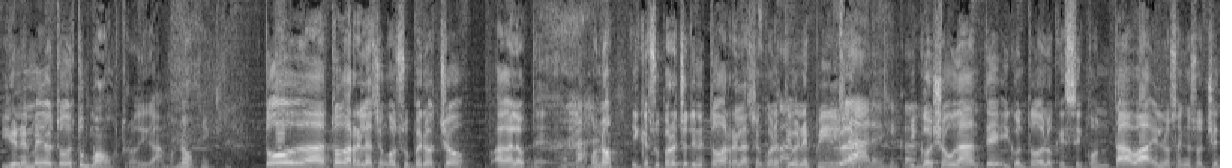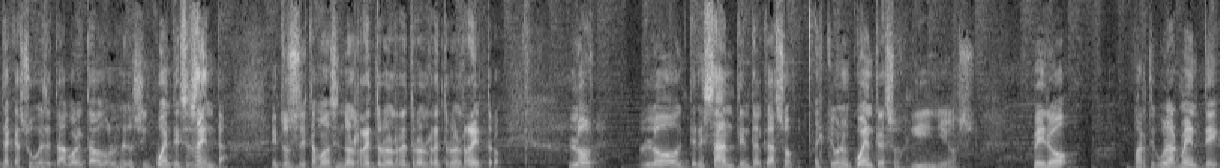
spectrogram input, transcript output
y en el medio de todo esto un monstruo, digamos, ¿no? Toda, toda relación con Super 8, hágala ustedes, digamos, ¿no? Y que Super 8 tiene toda relación con, Con- Steven Spielberg claro, y con- y con Joe Dante y con todo lo que se contaba en los años 80, que a su vez estaba conectado con los años 50 y 60. Entonces estamos haciendo el retro, el retro, el retro, el retro. Lo, lo interesante en tal caso es que uno encuentra esos guiños, pero particularmente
